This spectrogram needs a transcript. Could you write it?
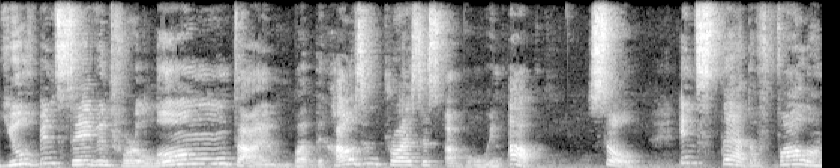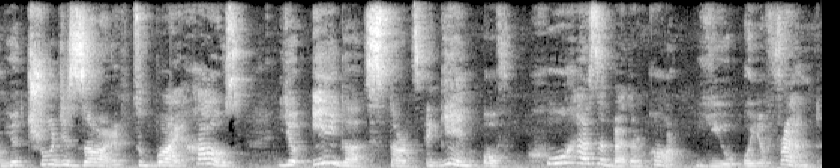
You've been saving for a long time, but the housing prices are going up. So, instead of following your true desire to buy a house, your ego starts a game of who has a better car, you or your friend.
